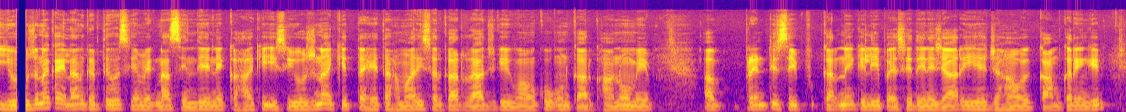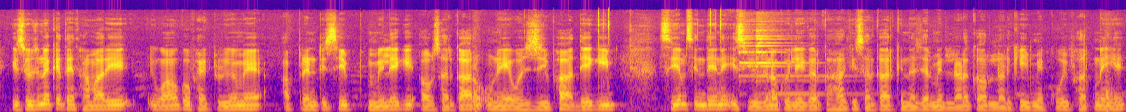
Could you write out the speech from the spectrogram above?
योजना का ऐलान करते हुए सीएम एकनाथ सिंधे ने कहा कि इस योजना के तहत हमारी सरकार राज्य के युवाओं को उन कारखानों में अब अप्रेंटिसशिप करने के लिए पैसे देने जा रही है, जहाँ वो काम करेंगे। इस योजना के तहत हमारे युवाओं को फैक्ट्रियों में अप्रेंटिसशिप मिलेगी और सरकार उन्हें वजीफ़ा देगी। सीएम सिंधे ने इस योजना को लेकर कहा कि सरकार की नज़र में लड़का और लड़की में कोई फ़र्क नहीं है।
